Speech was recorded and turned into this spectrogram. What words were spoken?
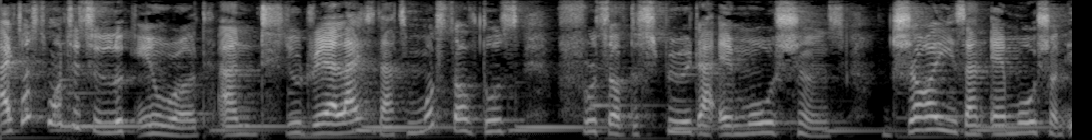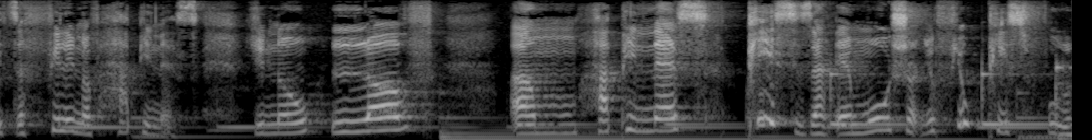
I just want you to look inward and you'd realize that most of those fruits of the Spirit are emotions. Joy is an emotion, it's a feeling of happiness. You know, love, um, happiness, Peace is an emotion. You feel peaceful.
